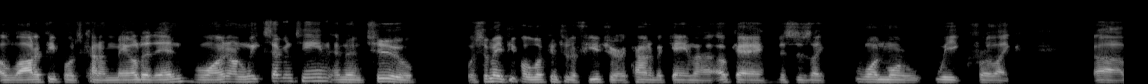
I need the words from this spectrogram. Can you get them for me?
a lot of people just kind of mailed it in. One on Week 17, and then two, with so many people looking to the future, it kind of became a, okay, this is like one more week for like uh,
